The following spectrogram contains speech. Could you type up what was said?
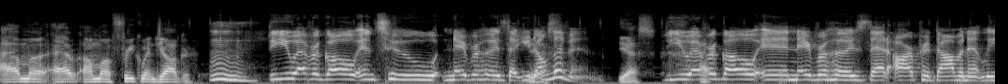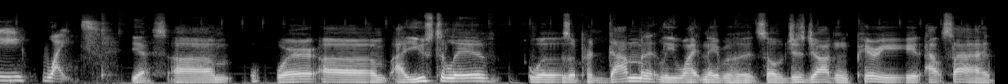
I'm a I'm a frequent jogger. Mm. Do you ever go into neighborhoods that you don't live in? Yes, Do you ever go in neighborhoods that are predominantly white? yes. Um, where um, I used to live was a predominantly white neighborhood, so just jogging period outside,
